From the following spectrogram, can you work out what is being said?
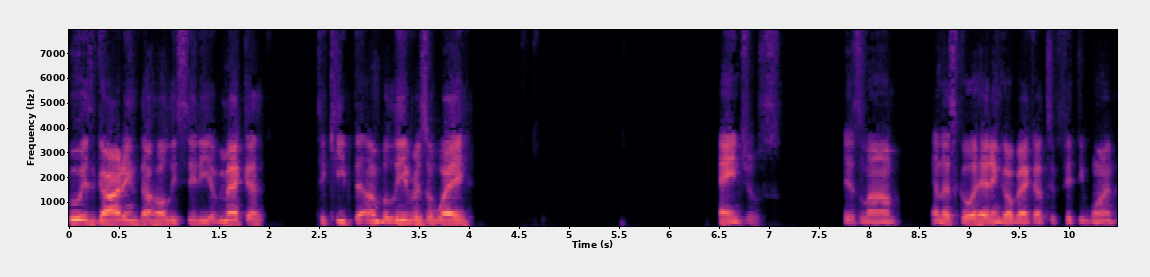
Who is guarding the holy city of Mecca to keep the unbelievers away? Angels, Islam. And let's go ahead and go back up to 51.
